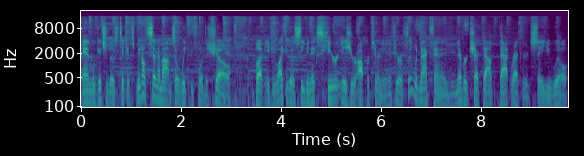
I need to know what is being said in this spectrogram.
and we'll get you those tickets. We don't send them out until a week before the show. But if you'd like to go to Stevie Nicks, here is your opportunity. And if you're a Fleetwood Mac fan and you've never checked out that record, Say You Will,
